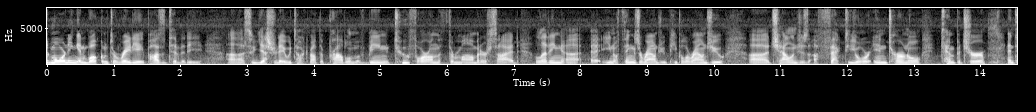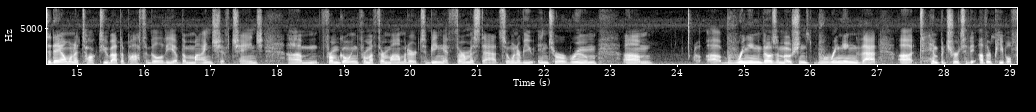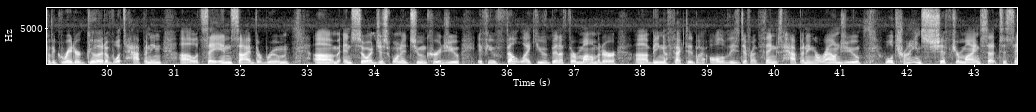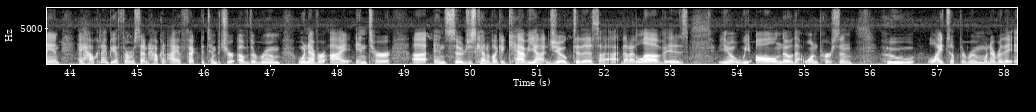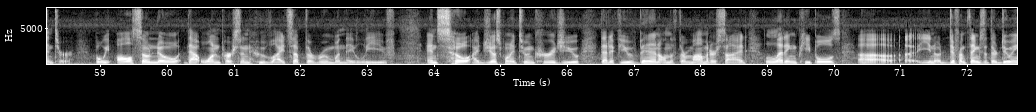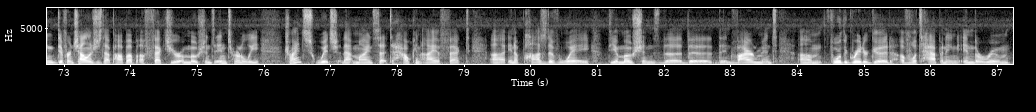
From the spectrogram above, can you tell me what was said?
Good morning and welcome to Radiate Positivity. Uh, so yesterday we talked about the problem of being too far on the thermometer side, letting uh, uh, you know things around you, people around you, uh, challenges affect your internal temperature. And today I want to talk to you about the possibility of the mind shift change um, from going from a thermometer to being a thermostat. So whenever you enter a room. Um, uh, bringing those emotions, bringing that uh, temperature to the other people for the greater good of what's happening, uh, let's say inside the room. Um, and so I just wanted to encourage you if you felt like you've been a thermometer uh, being affected by all of these different things happening around you, well, try and shift your mindset to saying, hey, how can I be a thermostat and how can I affect the temperature of the room whenever I enter? Uh, and so, just kind of like a caveat joke to this I, that I love is, you know, we all know that one person who lights up the room whenever they enter, but we also know that one person who lights up the room when they leave. And so I just wanted to encourage you that if you've been on the thermometer side, letting people's, uh, you know, different things that they're doing, different challenges that pop up affect your emotions internally, try and switch that mindset to how can I affect uh, in a positive way the emotions, the, the, the environment um, for the greater good of what's happening in the room.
